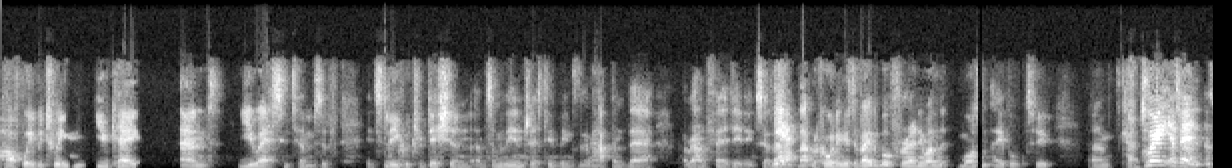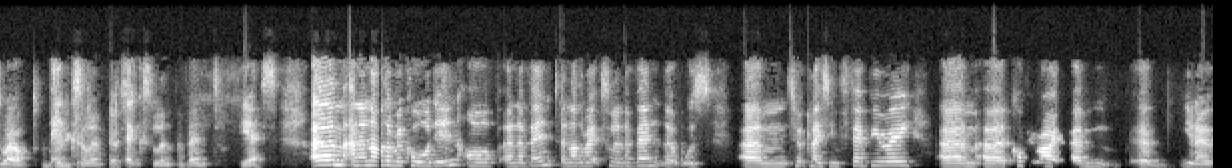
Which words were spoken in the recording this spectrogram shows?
halfway between UK and US in terms of its legal tradition and some of the interesting things that have happened there around fair dealing. So that, Yeah. that recording is available for anyone that wasn't able to um, catch Great at event as well. Really excellent, yes. excellent event. Yes. Um, and another recording of an event, another excellent event that was um, took place in February. Um, uh, copyright, um, uh, you know,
